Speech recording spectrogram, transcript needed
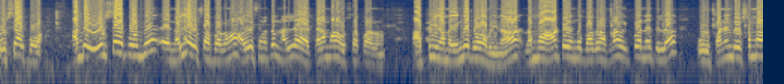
ஒர்க் ஷாப் போவோம் அந்த ஒர்க் ஷாப் வந்து நல்ல ஒர்க் ஷாப் ஆகணும். அதே சமயத்துல நல்ல தரமான ஒர்க் ஷாப் ஆகணும். அப்படி நம்ம எங்க போறோம் அப்படின்னா நம்ம ஆட்டோ எங்க பாக்குறோம் அப்படின்னா இப்போ நேரத்துல ஒரு பன்னெண்டு வருஷமா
